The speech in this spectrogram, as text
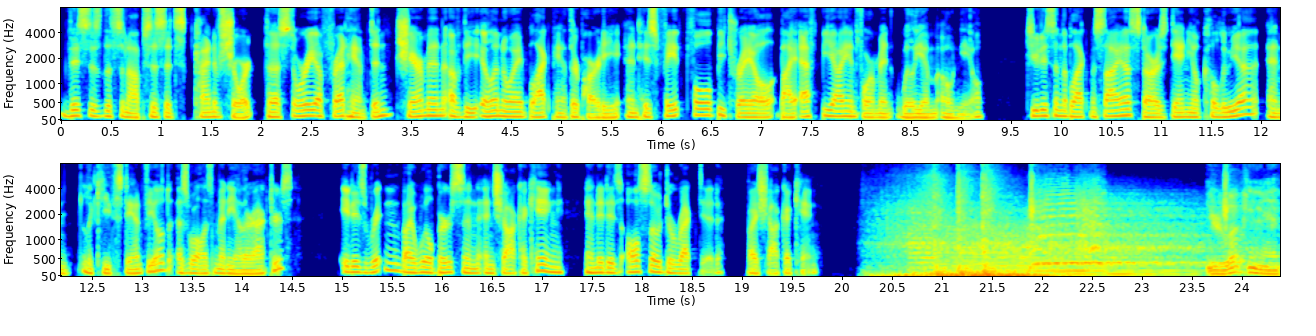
This is the synopsis. It's kind of short. The story of Fred Hampton, chairman of the Illinois Black Panther Party, and his fateful betrayal by FBI informant William O'Neill. Judas and the Black Messiah stars Daniel Kaluuya and Lakeith Stanfield, as well as many other actors. It is written by Will Berson and Shaka King, and it is also directed by Shaka King. You're looking at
